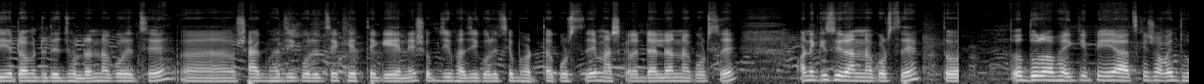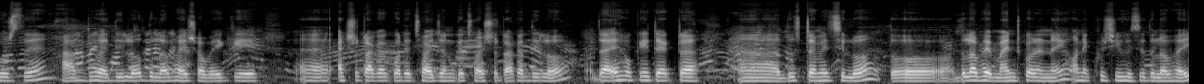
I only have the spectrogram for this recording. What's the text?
দিয়ে টমেটো দিয়ে ঝোল রান্না করেছে শাক ভাজি করেছে, ক্ষেত থেকে এনে সবজি ভাজি করেছে, ভর্তা করছে, মাসকালের ডাল রান্না করছে, অনেক কিছুই রান্না করছে। তো তো দুলা ভাইকে পেয়ে আজকে সবাই ধরছে, হাত ধুয়াই দিল। দুলা ভাই সবাইকে একশো টাকা করে ছয়জনকে ছয়শো টাকা দিল। যাই হোক, এটা একটা দুষ্টামি ছিল। তো দুলা ভাই মাইন্ড করে নাই। অনেক খুশি হয়েছে দুলা ভাই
